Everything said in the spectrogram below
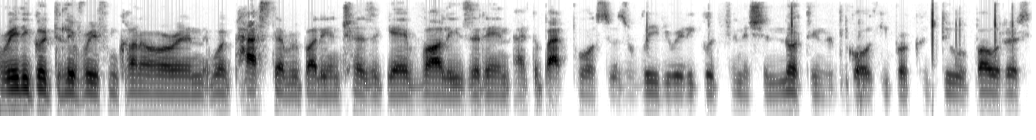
really good delivery from Conor and went past everybody, and Trezeguet volleys it in at the back post. It was a really, really good finish, and nothing that the goalkeeper could do about it.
